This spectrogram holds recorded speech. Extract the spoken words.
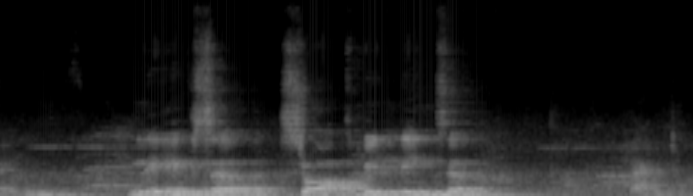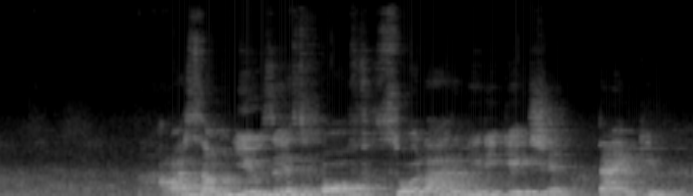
and lakes, stock buildings. Are some uses of solar irrigation thank you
